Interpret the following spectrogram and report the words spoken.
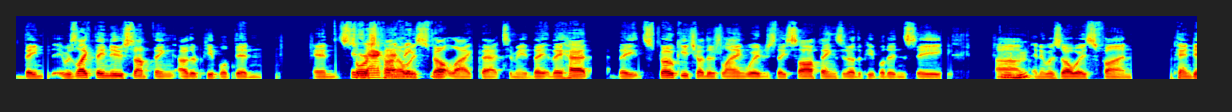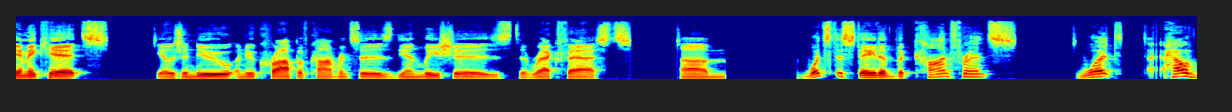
they it was like they knew something other people didn't. And SourceCon Exactly. Always felt like that to me. They they had they spoke each other's language. They saw things that other people didn't see, um, Mm-hmm. and it was always fun. Pandemic hits. You know, there's a new a new crop of conferences, the Unleashes, the Rec Fests. Um, what's the state of the conference? What how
